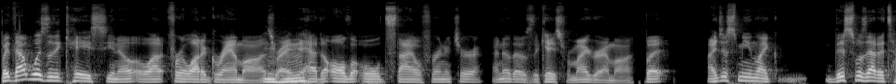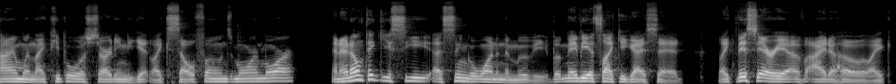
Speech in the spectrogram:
But that was the case, you know, a lot for a lot of grandmas, right? Mhm. They had all the old style furniture. I know that was the case for my grandma, but I just mean like this was at a time when like people were starting to get like cell phones more and more. And I don't think you see a single one in the movie, but maybe it's like you guys said. Like this area of Idaho, like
